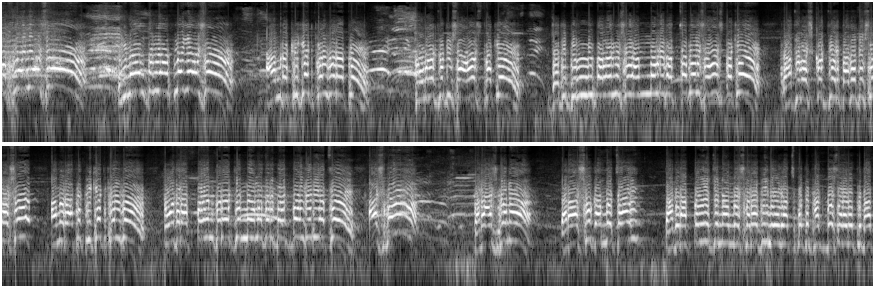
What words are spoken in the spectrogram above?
অফলাইনে আসো ইমাম তুমি অফলাইনে আসো আমরা ক্রিকেট খেলব রাতে তোমার যদি সাহস থাকে যদি দিল্লি পালানো সেই আন্নরে থাকে রাজু ভাস্কর্যের বাংলাদেশে আসো, আমরা রাতে ক্রিকেট খেলব। তোমাদের আপ্যায়ন করার জন্য আমাদের ব্যাট বল রেডি আছে। আসব? তারা আসবে না। তারা আসুক, আমরা চাই তাদের আপ্যায়নের জন্য আমরা সারাদিন এই রাজপথে থাকব সারা রাত্রি ভাত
